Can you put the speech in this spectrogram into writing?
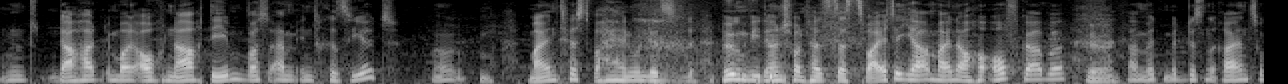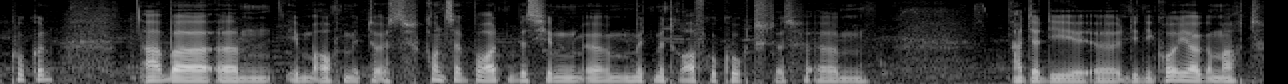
und da hat immer auch nach dem, was einem interessiert. Mein Test war ja nun jetzt irgendwie dann schon das, das zweite Jahr meiner Aufgabe, Ja. damit mit ein bisschen reinzugucken. Aber ähm, eben auch mit das Concept Board ein bisschen ähm, mit, mit drauf geguckt. Das ähm, hat ja die, äh, die Nicole ja gemacht.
